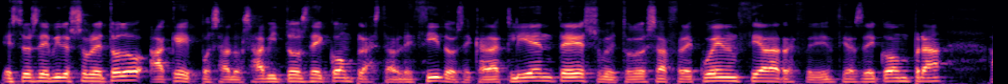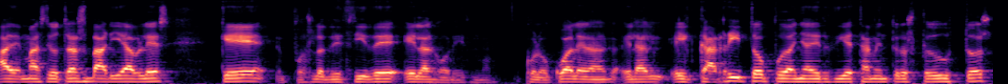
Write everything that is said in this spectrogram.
Esto es debido sobre todo a qué? Pues a los hábitos de compra establecidos de cada cliente, sobre todo esa frecuencia, las referencias de compra, además de otras variables que pues lo decide el algoritmo. Con lo cual el, carrito puede añadir directamente los productos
